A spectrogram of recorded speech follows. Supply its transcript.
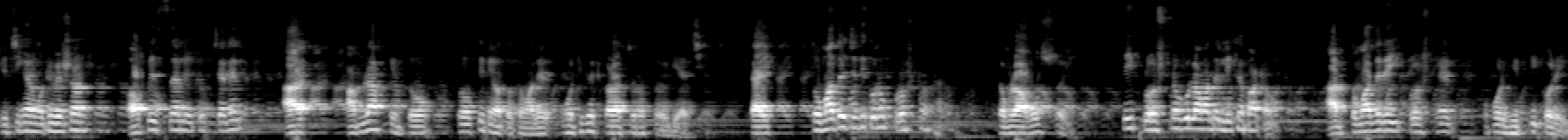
টিচিং আর মোটিভেশন অফিসিয়াল ইউটিউব চ্যানেল আর আমরা কিন্তু প্রতিনিয়ত তোমাদের মোটিভেট করার জন্য তৈরি আছি। তাই তোমাদের যদি কোনো প্রশ্ন থাকে, তোমরা অবশ্যই সেই প্রশ্নগুলো আমাদের লিখে পাঠাও। আর তোমাদের এই প্রশ্নের উপর ভিত্তি করেই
